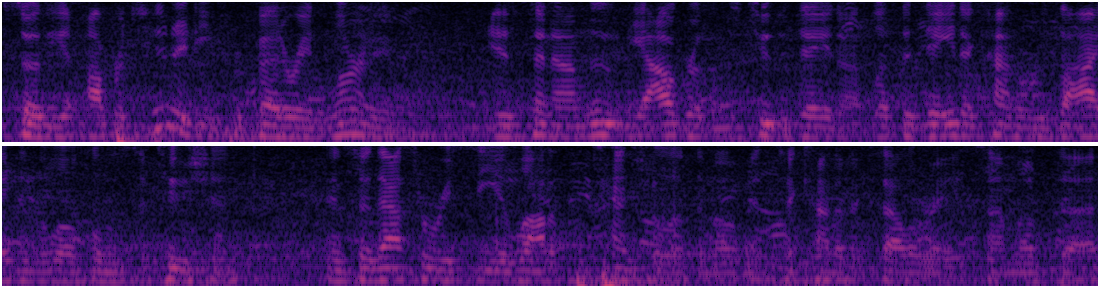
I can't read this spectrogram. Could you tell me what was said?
So the opportunity for federated learning is to now move the algorithms to the data, let the data kind of reside in the local institution. And so that's where we see a lot of potential at the moment to kind of accelerate some of the,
